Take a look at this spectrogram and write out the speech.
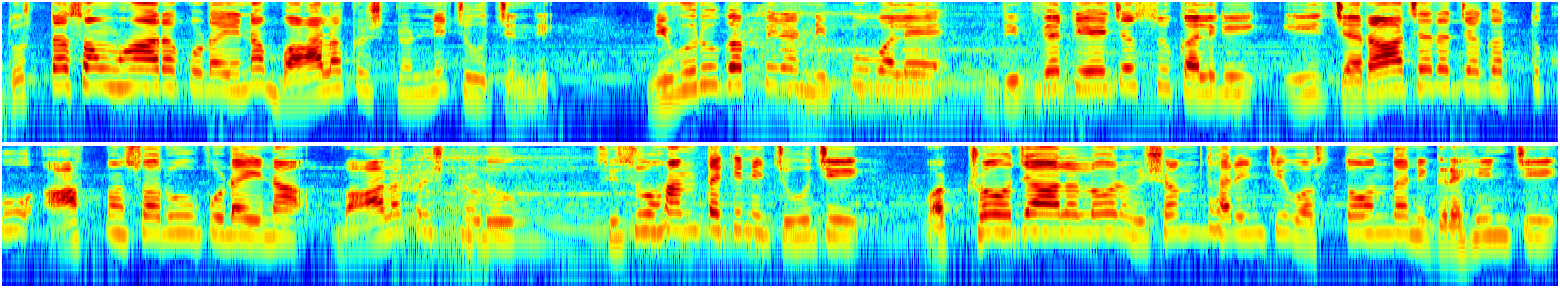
దుష్ట సంహారకుడైన బాలకృష్ణుణ్ణి చూచింది. నివురుగప్పిన నిప్పు వలె దివ్య తేజస్సు కలిగి ఈ చరాచర జగత్తుకు ఆత్మస్వరూపుడైన బాలకృష్ణుడు శిశుహంతకిని చూచి వక్షోజాలలో విషం ధరించి వస్తోందని గ్రహించి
